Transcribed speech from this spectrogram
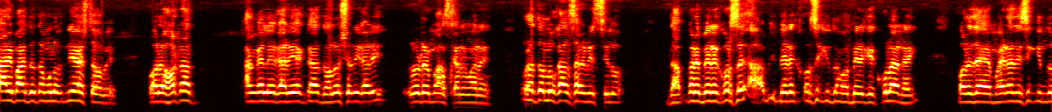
গাড়ি বাধ্যতামূলক নিয়ে আসতে হবে। পরে হঠাৎ টাঙ্গাইলের গাড়ি একটা ধলেশ্বরী গাড়ি রোডের মাঝখানে মানে। ওরা তো লোকাল সার্ভিস ছিল। দাপ করে বেড়ে করছে আমি বেড়ে করছি কিন্তু আমার বেড়েকে খোলা নাই। পরে যায় মাইরা দিছি কিন্তু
